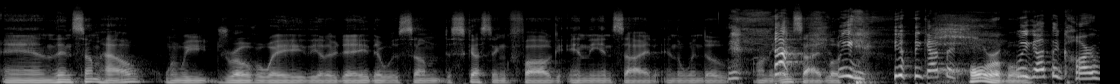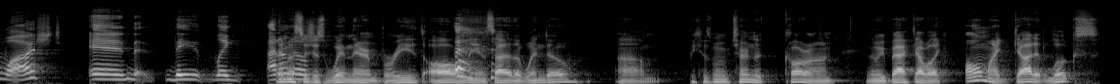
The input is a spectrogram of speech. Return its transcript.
And then somehow, when we drove away the other day, there was some disgusting fog in the inside, and the window on the inside looked we, we got the horrible. we got the car washed, and they like I don't they must know. have just went there and breathed all on the inside of the window. Um, because when we turned the car on and then we backed out, we're like, oh my God, it looks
